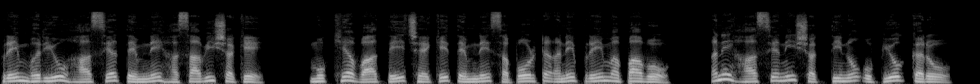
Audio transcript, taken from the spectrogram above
પ્રેમભર્યું હાસ્ય તેમને હસાવી શકે. મુખ્ય વાત એ છે કે તેમને સપોર્ટ અને પ્રેમ અપાવો અને હાસ્યની શક્તિનો ઉપયોગ કરો.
